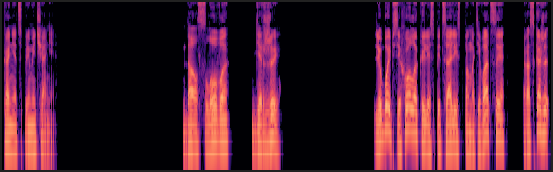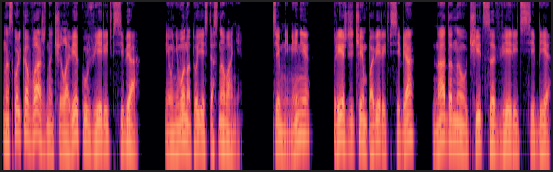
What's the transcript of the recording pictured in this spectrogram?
Конец примечания. Дал слово «держи». Любой психолог или специалист по мотивации расскажет, насколько важно человеку верить в себя, и у него на то есть основания. Тем не менее, прежде чем поверить в себя, надо научиться верить себе.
